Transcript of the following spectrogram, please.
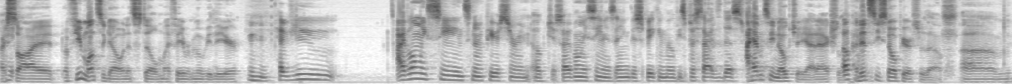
I saw it a few months ago, and it's still my favorite movie of the year. Have you? I've only seen Snowpiercer and Okja, so I've only seen his English-speaking movies besides this. I haven't seen Okja yet, actually. Okay. I did see Snowpiercer though. Um,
